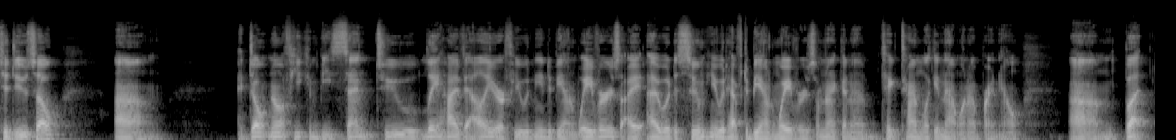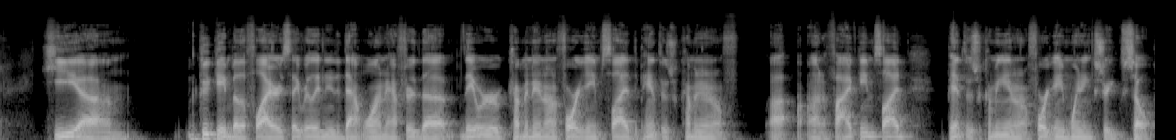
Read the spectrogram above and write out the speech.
to do so. Um, I don't know if he can be sent to Lehigh Valley or if he would need to be on waivers. I, I would assume he would have to be on waivers. I'm not going to take time looking that one up right now. Um, but he, um, good game by the Flyers. They really needed that one after the they were coming in on a four game slide. The Panthers were coming in on a, uh, on a five game slide. The Panthers were coming in on a four game winning streak. So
